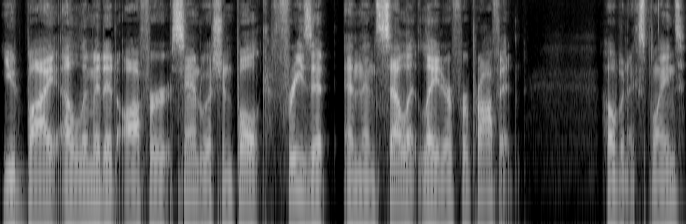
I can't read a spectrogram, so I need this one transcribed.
you'd buy a limited offer sandwich in bulk, freeze it, and then sell it later for profit. Hoban explains.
